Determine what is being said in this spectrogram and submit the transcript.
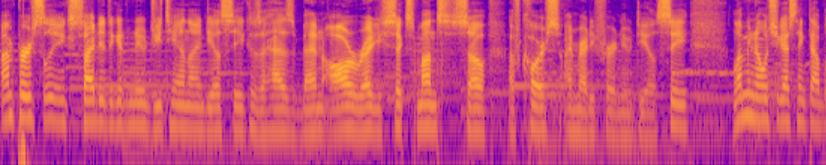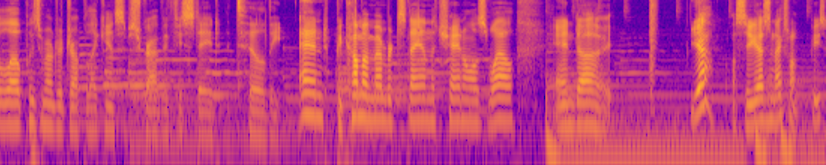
I'm personally excited to get a new GTA Online DLC because it has been already six months, so of course I'm ready for a new DLC. Let me know what you guys think down below. Please remember to drop a like and subscribe if you stayed till the end. Become a member to stay on the channel as well. And uh, yeah, I'll see you guys in the next one. Peace.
